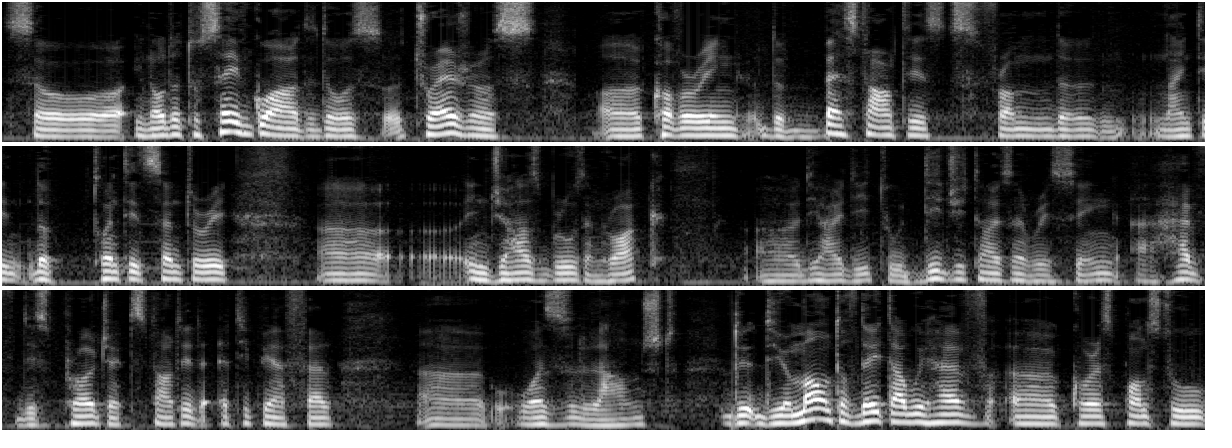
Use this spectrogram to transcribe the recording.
So in order to safeguard those uh, treasures uh, covering the best artists from the, 19, the 20th century uh, in jazz, blues and rock, uh, the idea to digitize everything, uh, have this project started at EPFL uh, was launched. The, the, amount of data we have corresponds to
